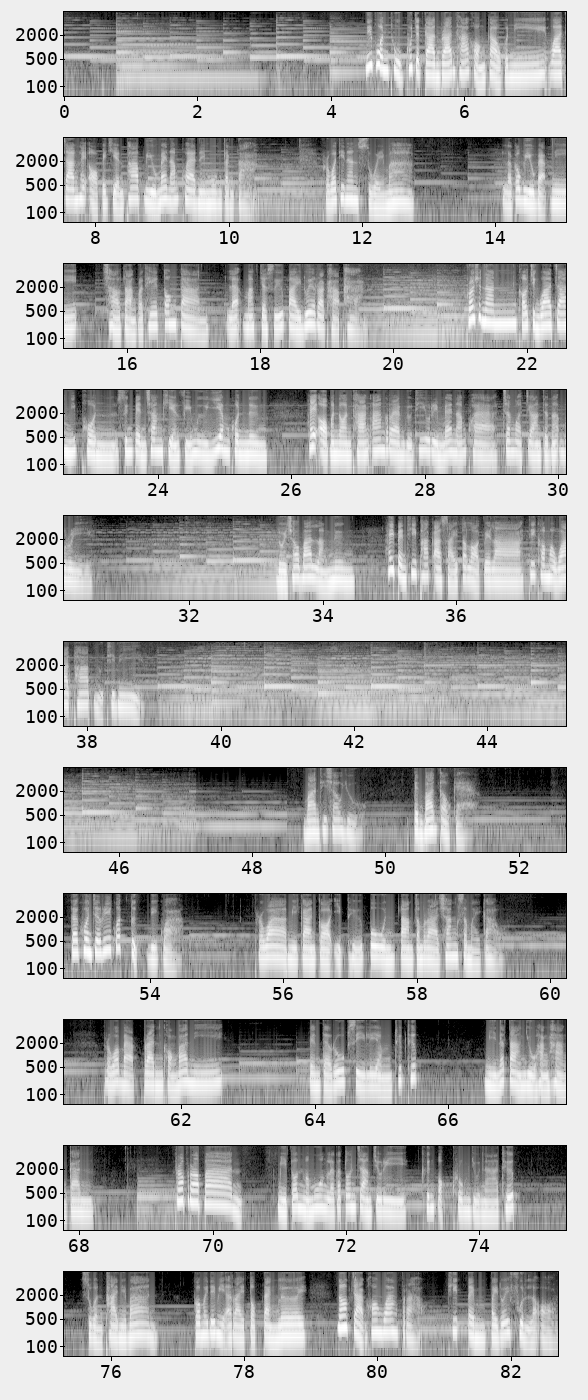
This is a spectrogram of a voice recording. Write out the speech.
นิพนธ์ถูกผู้จัดการร้านค้าของเก่าคนนี้ว่าจ้างให้ออกไปเขียนภาพวิวแม่น้ำแควในมุมต่างๆ เพราะว่าที่นั่นสวยมาก แล้วก็วิวแบบนี้ ชาวต่างประเทศต้องการ และมักจะซื้อไปด้วยราคาแพง เพราะฉะนั้นเขาจึงว่าจ้างนิพนธ์ซึ่งเป็นช่างเขียนฝีมือเยี่ยมคนหนึ่งให้ออกมานอนค้างอ้างแรมอยู่ที่ริมแม่น้ำแควจังหวัดกาญจนบุรี โดยเช่าบ้านหลังหนึ่งให้เป็นที่พักอาศัยตลอดเวลาที่เขามาวาดภาพอยู่ที่นี่ บ้านที่เช่าอยู่ เป็นบ้านเก่าแก่ แต่ควรจะเรียกว่าตึกดีกว่า เพราะว่ามีการก่ออิฐถือปูนตามตำราช่างสมัยเก่า เพราะว่าแบบแปลนของบ้านนี้ เป็นแต่รูปสี่เหลี่ยมทึบๆ มีหน้าต่างอยู่ห่างๆกัน รอบๆบบ้าน มีต้นมะม่วงแล้วก็ต้นจามจุรีขึ้นปกคลุมอยู่หนาทึบ ส่วนภายในบ้าน ก็ไม่ได้มีอะไรตกแต่งเลย นอกจากห้องว่างเปล่าที่เต็มไปด้วยฝุ่นละออง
